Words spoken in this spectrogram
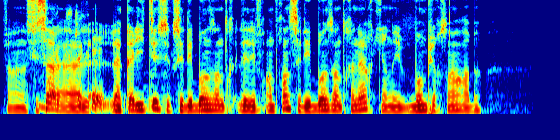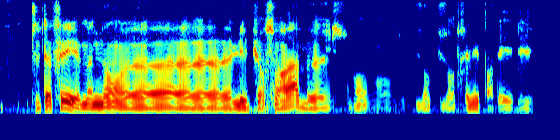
Enfin, c'est ça la, la, qualité, c'est que c'est des bons en France, c'est des bons entraîneurs qui ont des bons pur sang arabes. Tout à fait. Maintenant, euh, les pur sang arabes, ils sont plus en plus entraînés par des, des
